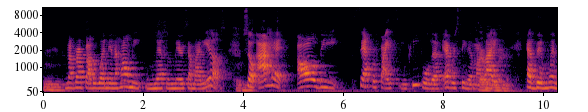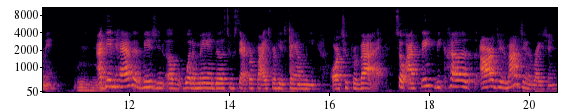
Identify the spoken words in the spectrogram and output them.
Mm-hmm. My grandfather wasn't in the home; he left and married somebody else. Mm-hmm. So I had all the sacrificing people that I've ever seen in my been life women. have been women. Mm-hmm. I didn't have a vision of what a man does to sacrifice for his family or to provide. So I think because our gen, my generation,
